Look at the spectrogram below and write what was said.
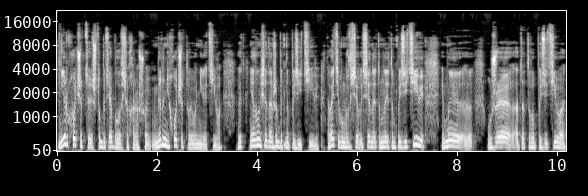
Мир хочет, чтобы у тебя было все хорошо. Мир не хочет твоего негатива. Говорит, нет, мы все должны быть на позитиве. Давайте мы все, все на, этом, на этом позитиве, и мы э, уже от этого позитива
